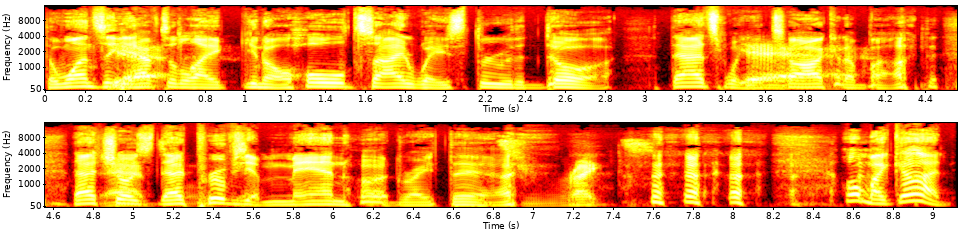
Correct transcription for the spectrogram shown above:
the ones that you have to like you know hold sideways through the door. That's what you're talking about. That shows That's that proves your manhood right there. That's right. oh my god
